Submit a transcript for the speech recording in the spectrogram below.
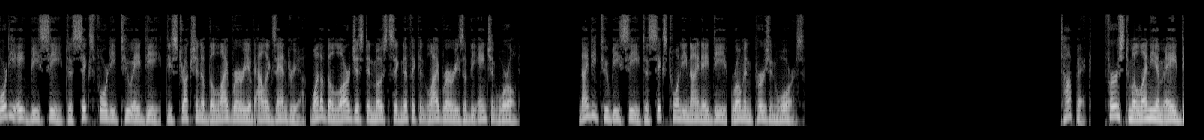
48 BC to 642 AD – Destruction of the Library of Alexandria, one of the largest and most significant libraries of the ancient world. 92 BC to 629 AD – Roman-Persian Wars. Topic: First millennium AD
